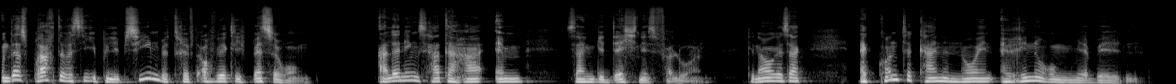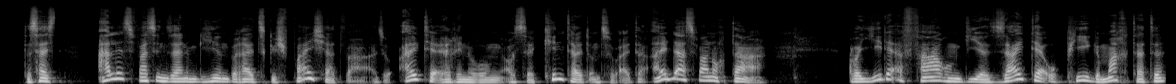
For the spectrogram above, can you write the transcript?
Und das brachte, was die Epilepsien betrifft, auch wirklich Besserung. Allerdings hatte HM sein Gedächtnis verloren. Genauer gesagt, er konnte keine neuen Erinnerungen mehr bilden. Das heißt, alles, was in seinem Gehirn bereits gespeichert war, also alte Erinnerungen aus der Kindheit und so weiter, all das war noch da. Aber jede Erfahrung, die er seit der OP gemacht hatte,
